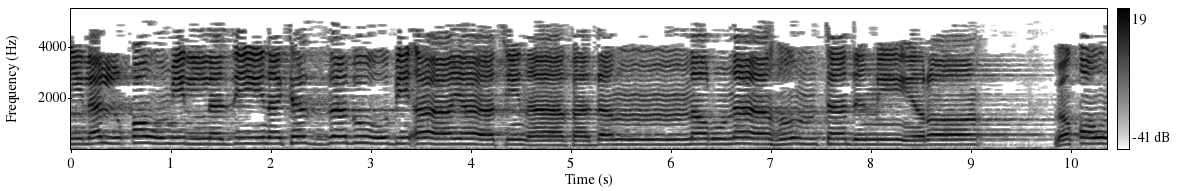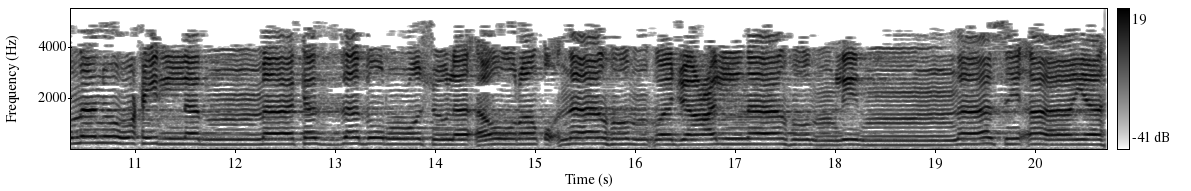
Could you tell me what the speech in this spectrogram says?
إلى القوم الذين كذبوا بآياتنا فدمرناهم تدميرا. وقوم نوح لما كذبوا الرسل أورقناهم وجعلناهم للناس آيةً.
